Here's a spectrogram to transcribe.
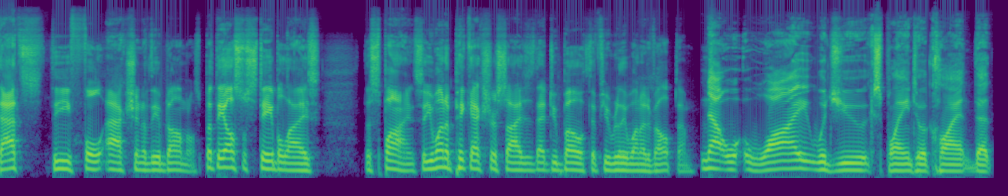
That's the full action of the abdominals. But they also stabilize the spine. So you want to pick exercises that do both if you really want to develop them. Now, why would you explain to a client that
